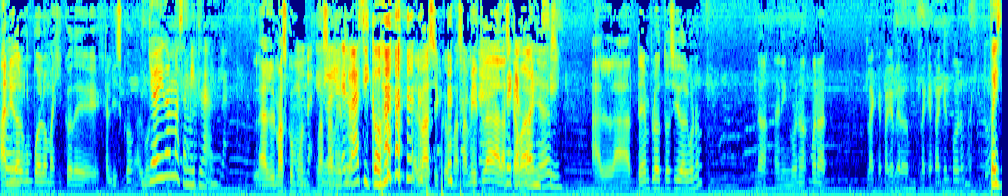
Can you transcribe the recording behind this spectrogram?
¿Han Pues- ido a algún pueblo mágico de Jalisco? ¿Alguno? Yo he ido a Mazamitla. La- El más común, El, Mazamitla. el básico. El básico, Mazamitla, a las De cajón, cabañas, sí. a la templo, ¿tú has ido a alguno? No, a ninguno. Bueno, la que pague, pero la que pague es pueblo mágico. Pues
